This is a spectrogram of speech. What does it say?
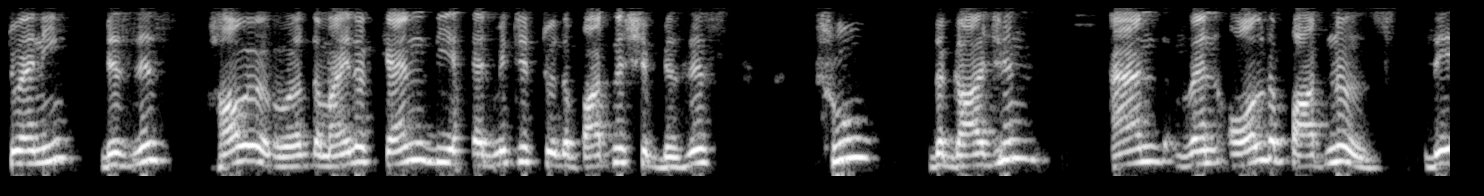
to any business However, the minor can be admitted to the partnership business through the guardian and when all the partners they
